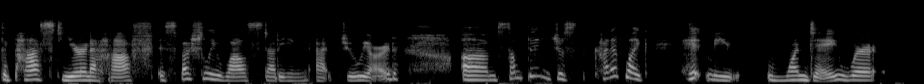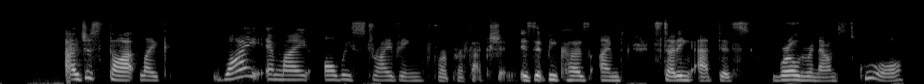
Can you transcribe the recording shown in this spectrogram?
the past year and a half, especially while studying at Juilliard. Um, something just kind of like hit me one day where I just thought like why am I always striving for perfection? Is it because I'm studying at this world renowned school?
